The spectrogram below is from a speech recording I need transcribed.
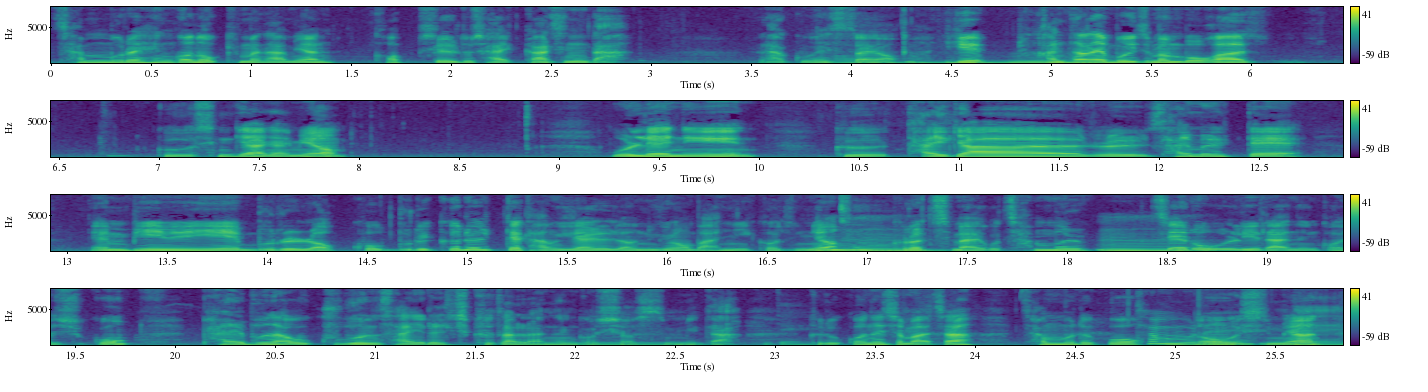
찬물에 헹궈 놓기만 하면 껍질도 잘 까진다. 라고 했어요. 이게 간단해 보이지만 뭐가 그 신기하냐면 원래는 그 달걀을 삶을 때 냄비에 물을 넣고 물이 끓을 때 달걀을 넣는 경우가 많이 있거든요. 음. 그렇지 말고 찬물째로 음. 올리라는 것이고 8분하고 9분 사이를 지켜달라는 것이었습니다. 네. 그리고 꺼내자마자 찬물에 꼭 찬물에. 넣으시면 네.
